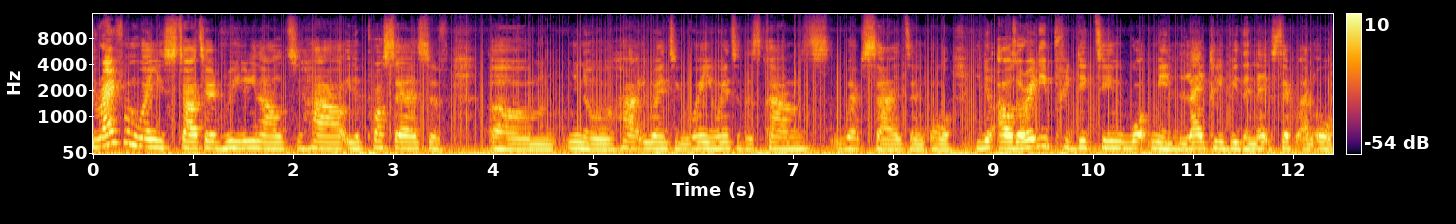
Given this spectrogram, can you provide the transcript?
right from when you started reading out how the process of, um, you know, how you went to when you went to the scams websites and all, you know, I was already predicting what may likely be the next step and all.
